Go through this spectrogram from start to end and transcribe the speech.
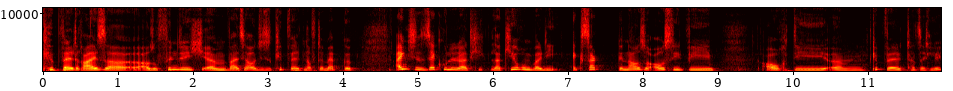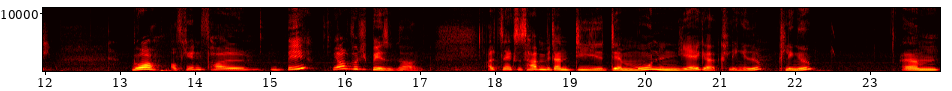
Kippweltreise, also finde ich, ähm, weil es ja auch diese Kippwelten auf der Map gibt. Eigentlich eine sehr coole Lackierung, weil die exakt genauso aussieht wie auch die ähm, Kippwelt tatsächlich. Ja, auf jeden Fall B. Ja, würde ich B sagen. Als nächstes haben wir dann die Dämonenjäger-Klinge. Klinge. Ähm,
